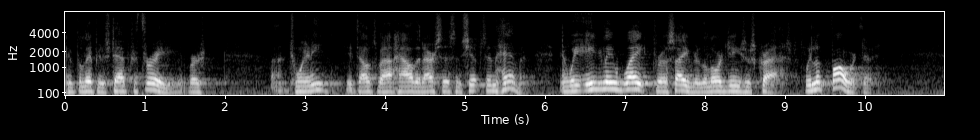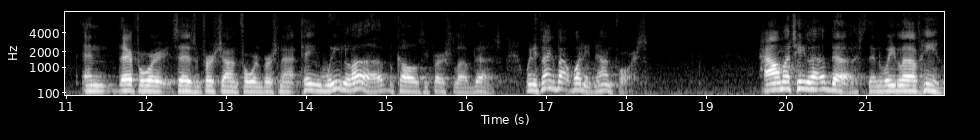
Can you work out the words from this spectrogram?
in Philippians chapter 3, verse uh, 20. It talks about how that our citizenship's in heaven and we eagerly wait for a Savior, the Lord Jesus Christ. We look forward to it. And therefore, it says in 1 John 4 and verse 19, we love because He first loved us. When you think about what He done for us, how much He loved us, then we love Him.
